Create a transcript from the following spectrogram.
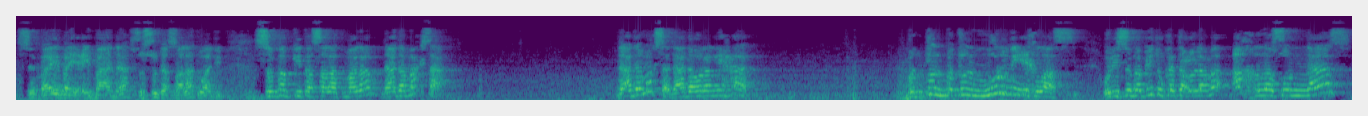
Sebaik-baik ibadah sesudah salat wajib. Sebab kita salat malam, tidak ada maksa. Tidak ada maksa, tidak ada orang lihat. Betul-betul murni ikhlas. Oleh sebab itu kata ulama, akhlasun nas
